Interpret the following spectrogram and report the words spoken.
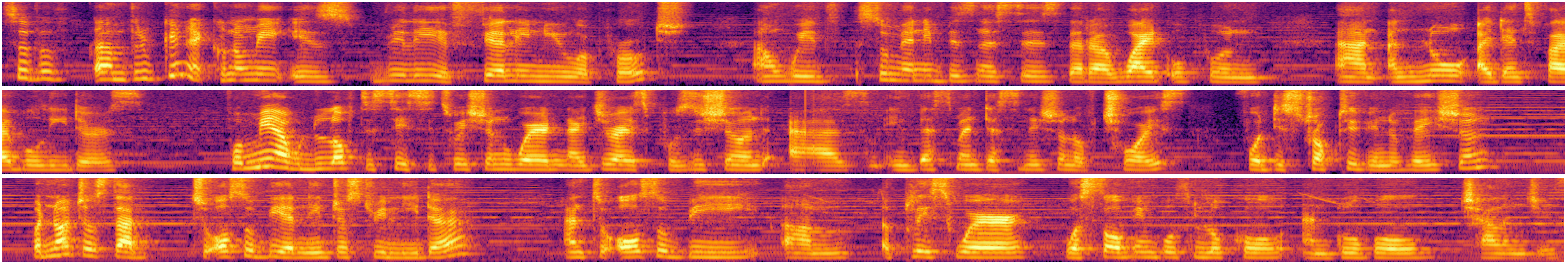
So the, um, the green economy is really a fairly new approach and with so many businesses that are wide open and, and no identifiable leaders. For me, I would love to see a situation where Nigeria is positioned as an investment destination of choice for disruptive innovation, but not just that, to also be an industry leader and to also be um, a place where we're solving both local and global challenges.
